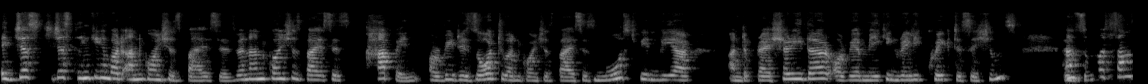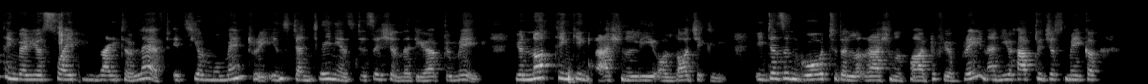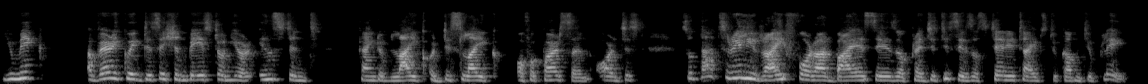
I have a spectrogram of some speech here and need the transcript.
it just just thinking about unconscious biases. When unconscious biases happen, or we resort to unconscious biases, most when we are under pressure either, or we are making really quick decisions and so for something where you're swiping right or left, it's your momentary, instantaneous decision that you have to make. You're not thinking rationally or logically. It doesn't go to the rational part of your brain, and you have to just make a you make a very quick decision based on your instant kind of like or dislike of a person, or just so that's really rife for our biases or prejudices or stereotypes to come to play.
